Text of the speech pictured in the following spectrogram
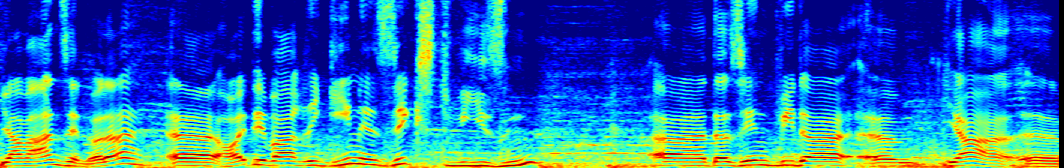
Ja, Wahnsinn, oder? Äh, heute war Regine Sixtwiesen. Äh, da sind wieder, ähm, ja, äh,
